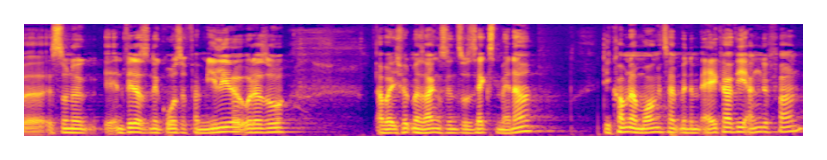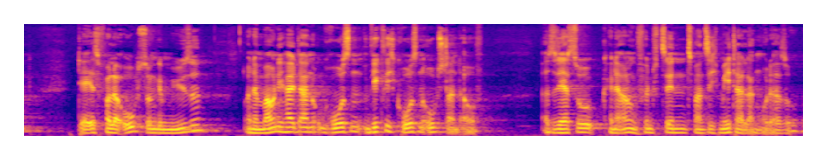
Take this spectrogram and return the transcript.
äh, ist so eine, entweder so eine große Familie oder so. Aber ich würde mal sagen, es sind so sechs Männer. Die kommen dann morgens halt mit einem LKW angefahren. Der ist voller Obst und Gemüse. Und dann bauen die halt da einen großen, wirklich großen Obststand auf. Also der ist so, keine Ahnung, 15, 20 Meter lang oder so.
